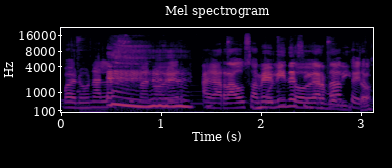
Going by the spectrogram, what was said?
Bueno, una lástima no haber agarrado su arbolito, Me vine sin arbolito. Pero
